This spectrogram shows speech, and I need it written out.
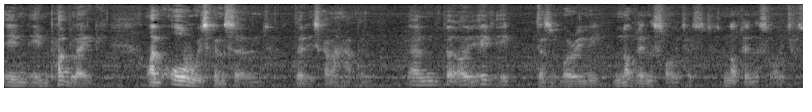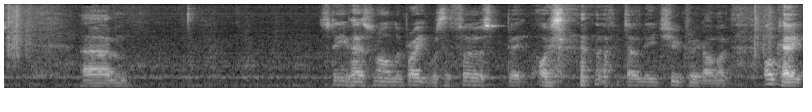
in in public, I'm always concerned that it's going to happen. And but I, it, it doesn't worry me, not in the slightest, not in the slightest. Um, Steve Heston on the break was the first bit I don't need tutoring on. Okay,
